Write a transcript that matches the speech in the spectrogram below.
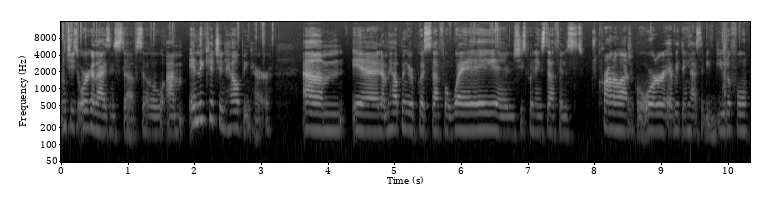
and she's organizing stuff. So I'm in the kitchen helping her. Um, and I'm helping her put stuff away, and she's putting stuff in chronological order. Everything has to be beautiful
